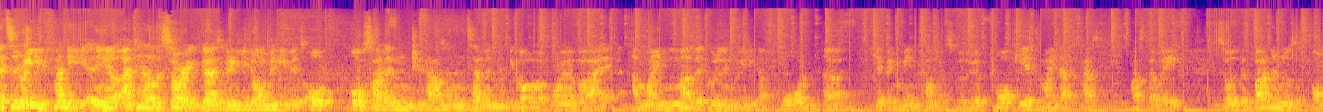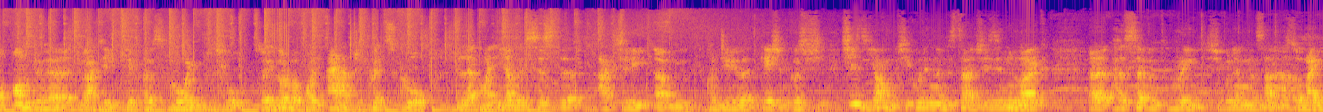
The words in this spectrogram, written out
It's really funny. You know, I tell the story, guys really don't believe it. It's all, all started in 2007. It got to a point whereby my mother couldn't really afford uh, keeping me in campus because we were four kids. My dad passed, passed away. So the burden was on, onto her to actually keep us going to school. So it got to a point I had to quit school to let my younger sister actually um, continue the education because she, she's young. She couldn't understand. She's in like uh, her seventh grade. She couldn't understand. So I,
